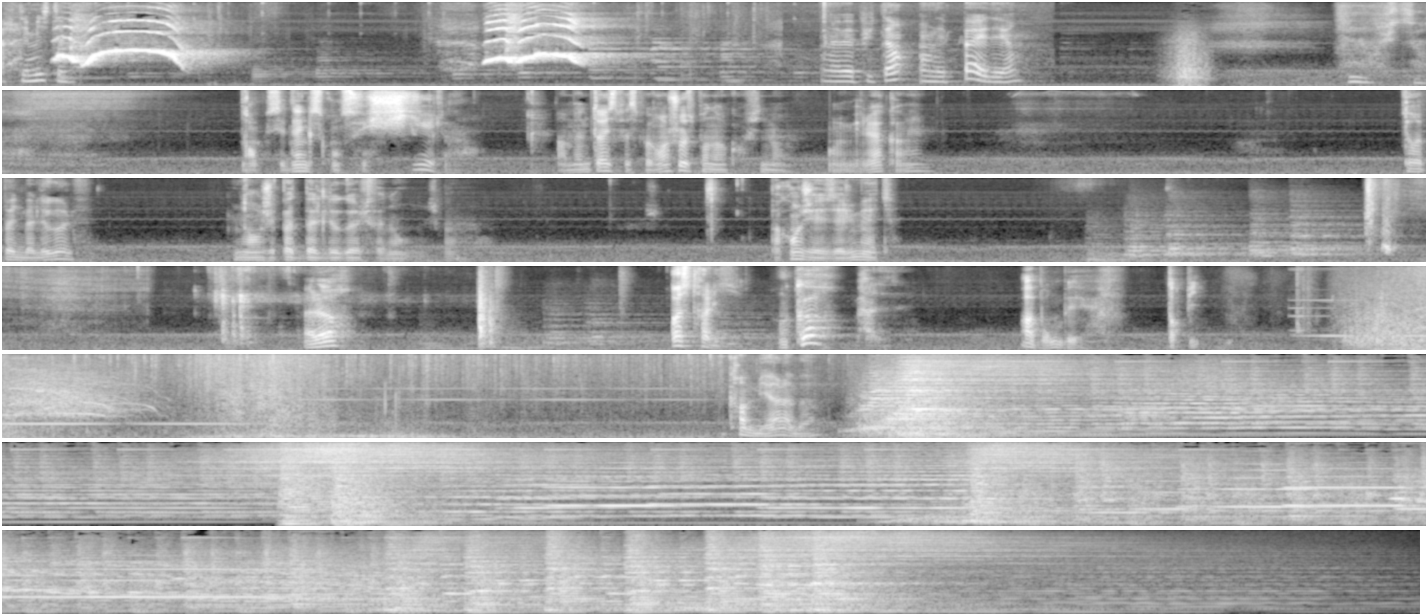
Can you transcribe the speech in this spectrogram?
Artemis, t'as Ah bah putain, on n'est pas aidé hein. Oh, putain. Non, mais c'est dingue ce qu'on se fait chier là. En même temps, il se passe pas grand chose pendant le confinement. Ouais, mais là quand même. T'aurais pas une balle de golf? Non, j'ai pas de balle de golf, ah non. pas- Par contre, j'ai les allumettes. Alors? Australie. Encore? Bah, Ah bon, ben. Tant pis. il crame bien là-bas.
